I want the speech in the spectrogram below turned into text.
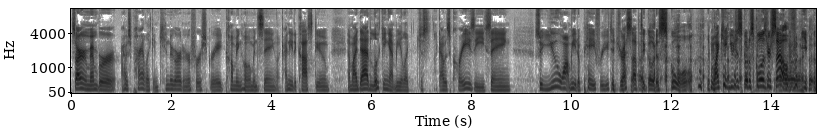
So I remember I was probably like in kindergarten or first grade, coming home and saying like I need a costume, and my dad looking at me like just like I was crazy, saying, so you want me to pay for you to dress up to go to school? Like, why can't you just go to school as yourself? You know?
